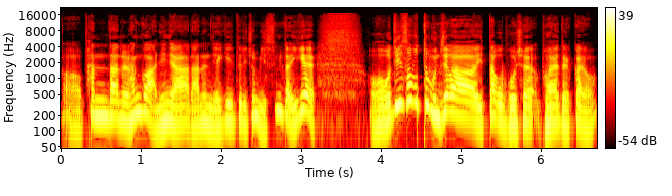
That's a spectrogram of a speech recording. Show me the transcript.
어, 판단을 한 거 아니냐라는 얘기들이 좀 있습니다. 이게 어디서부터 문제가 있다고 보셔야 봐야 될까요?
